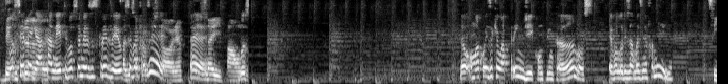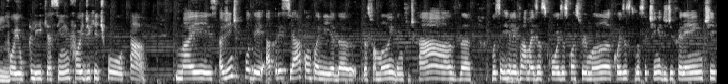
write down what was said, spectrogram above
dentro você pegar a caneta e você mesmo escrever o que você vai fazer. história. É. É isso aí, Paulo. Você- Não, uma coisa que eu aprendi com 30 anos é valorizar mais minha família. Sim. Foi o clique, assim, foi de que, tipo, tá. Mas a gente poder apreciar a companhia da, da sua mãe dentro de casa, você relevar mais as coisas com a sua irmã, coisas que você tinha de diferente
